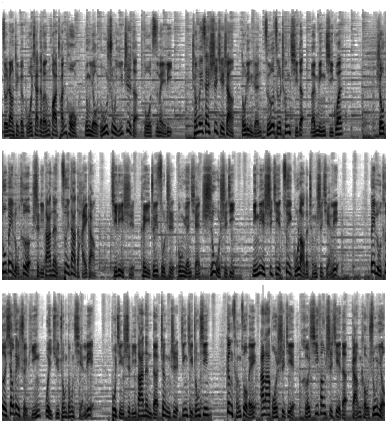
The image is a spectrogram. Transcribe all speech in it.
则让这个国家的文化传统拥有独树一帜的多姿魅力，成为在世界上都令人啧啧称奇的文明奇观。首都贝鲁特是黎巴嫩最大的海港。其历史可以追溯至公元前十五世纪，名列世界最古老的城市前列。贝鲁特消费水平位居中东前列，不仅是黎巴嫩的政治经济中心，更曾作为阿拉伯世界和西方世界的港口枢纽，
